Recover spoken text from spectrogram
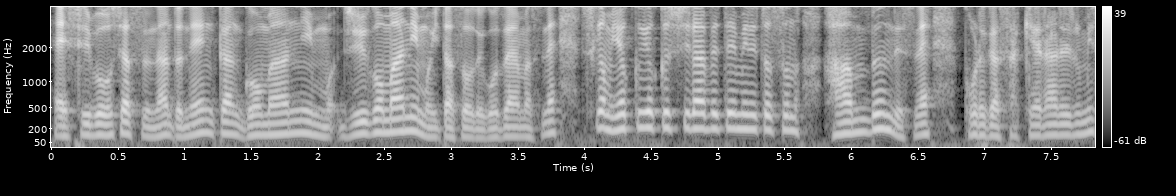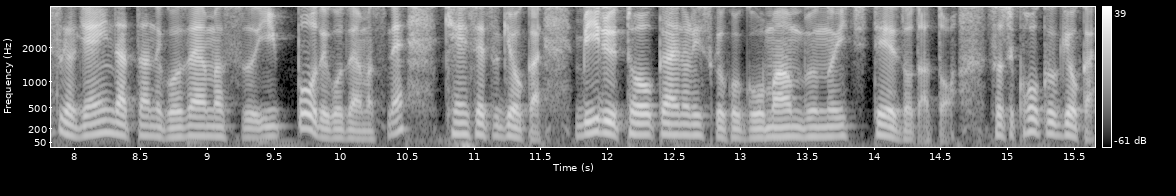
え死亡者数なんと年間5万人も、15万人もいたそうでございますね。しかもよくよく調べてみるとその半分ですね。これが避けられるミスが原因だったんでございます。一方でございますね。建設業界、ビル倒壊のリスクこれ5万分の1程度だと。そして航空業界、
